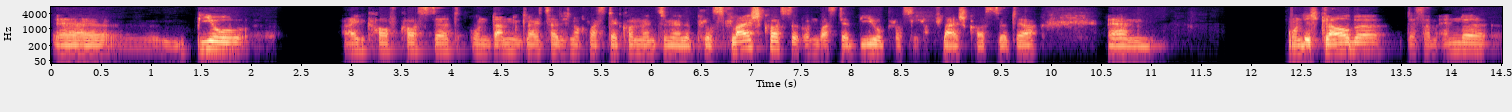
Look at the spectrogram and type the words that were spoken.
äh, Bio-Einkauf kostet und dann gleichzeitig noch, was der konventionelle plus Fleisch kostet und was der Bio plus Fleisch kostet, ja. Ähm, und ich glaube, dass am Ende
